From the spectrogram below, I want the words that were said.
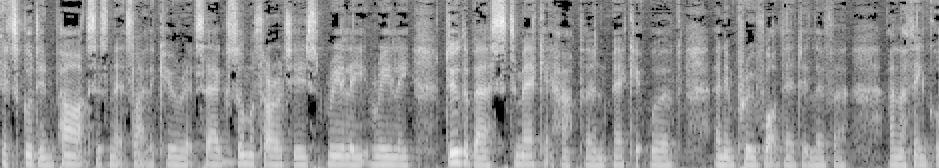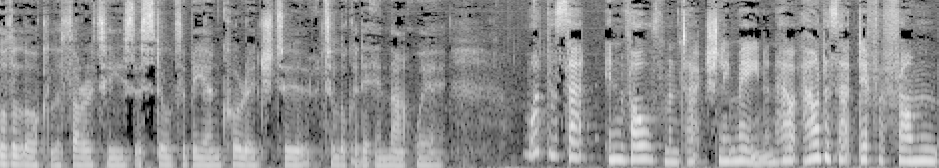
it's good in parts, isn't it? It's like the curate's egg. Some authorities really, really do the best to make it happen, make it work, and improve what they deliver. And I think other local authorities are still to be encouraged to, to look at it in that way. What does that involvement actually mean, and how, how does that differ from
